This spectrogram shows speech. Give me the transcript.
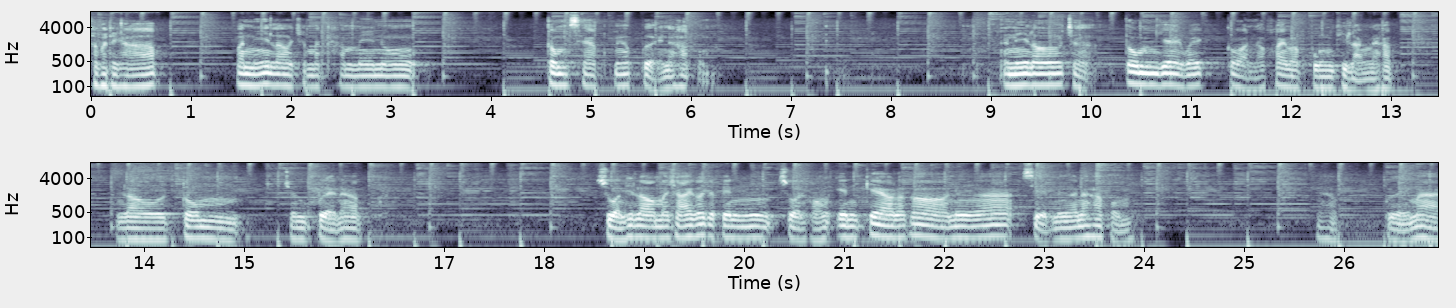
สวัสดีครับ วันนี้เราจะมาทำเมนูต้มแซ่บเนื้อเปื่อยนะครับผม อันนี้เราจะต้มแยกไว้ก่อนแล้วค่อยมาปรุงทีหลังนะครับ เราต้มจนเปื่อยนะครับ ส่วนที่เรามาใช้ก็จะเป็นส่วนของเอ็นแก้วแล้วก็เนื้อเศษเนื้อนะครับผม นะครับ เปื่อยมาก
